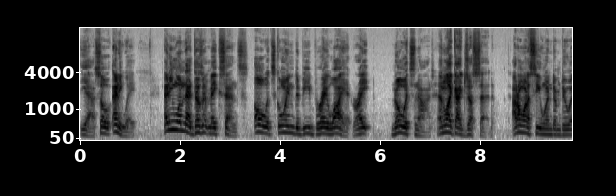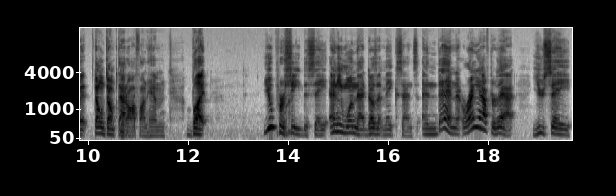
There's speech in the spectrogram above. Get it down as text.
yeah, so anyway, anyone that doesn't make sense, oh, it's going to be Bray Wyatt, right? No, it's not. And like I just said, I don't want to see Windham do it. Don't dump that off on him. But you proceed to say anyone that doesn't make sense. And then right after that, you say,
